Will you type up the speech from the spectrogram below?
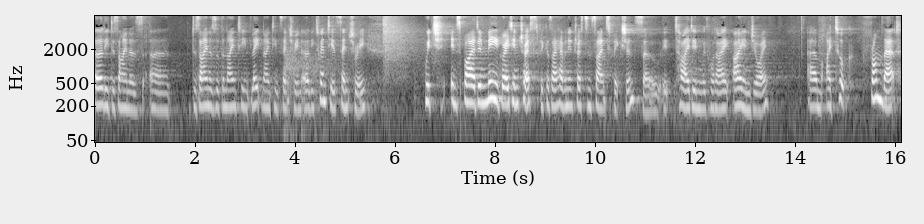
early designers. Uh, designers of the 19th, late 19th century and early 20th century, which inspired in me a great interest because I have an interest in science fiction, so it tied in with what I, I enjoy. Um, I took from that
